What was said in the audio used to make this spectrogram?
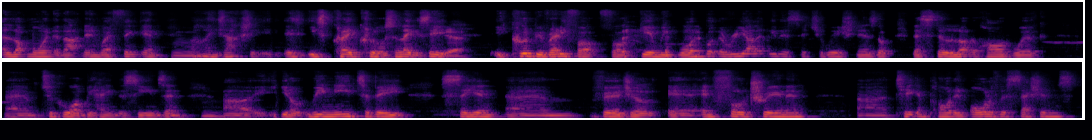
a lot more into that than we're thinking. Mm. Oh, he's actually he's, he's quite close, and like you see, yeah. he could be ready for for game week one. but the reality of this situation is, look, there's still a lot of hard work um, to go on behind the scenes, and mm. uh, you know we need to be seeing um, Virgil uh, in full training, uh, taking part in all of the sessions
